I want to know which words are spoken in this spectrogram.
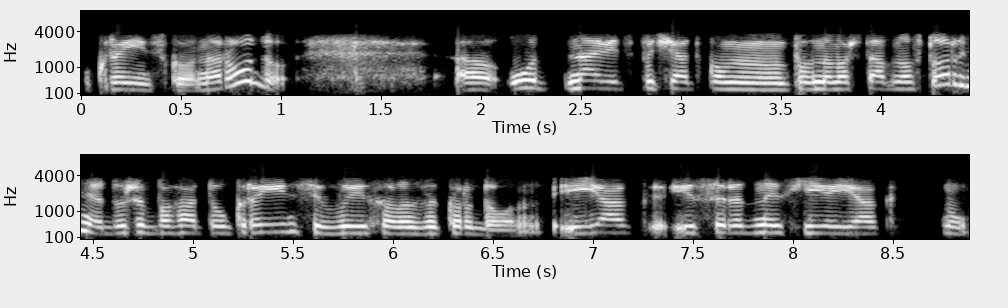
українського народу. Е, От навіть з початком повномасштабного вторгнення дуже багато українців виїхало за кордон. І як і серед них є як ну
